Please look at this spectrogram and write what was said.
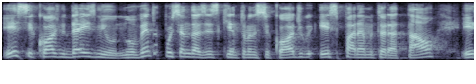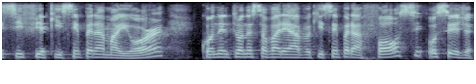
esse código 10 mil, 90% das vezes que entrou nesse código, esse parâmetro era tal, esse if aqui sempre era maior, quando entrou nessa variável aqui sempre era false, ou seja,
